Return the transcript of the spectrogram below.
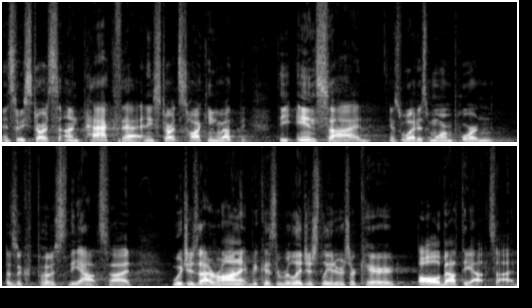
And so he starts to unpack that and he starts talking about the, the inside is what is more important as opposed to the outside, which is ironic because the religious leaders are cared all about the outside.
